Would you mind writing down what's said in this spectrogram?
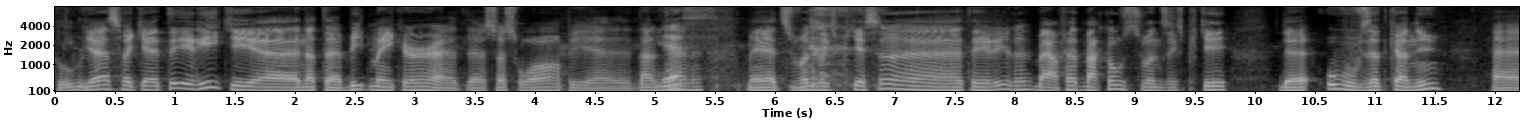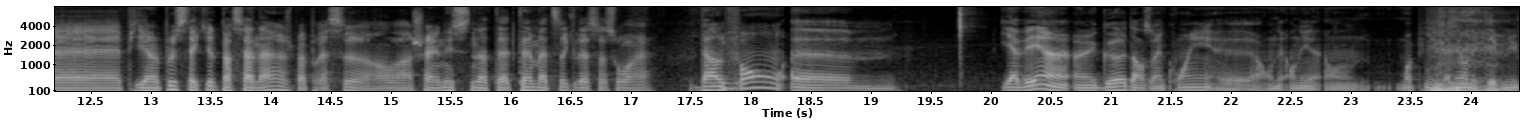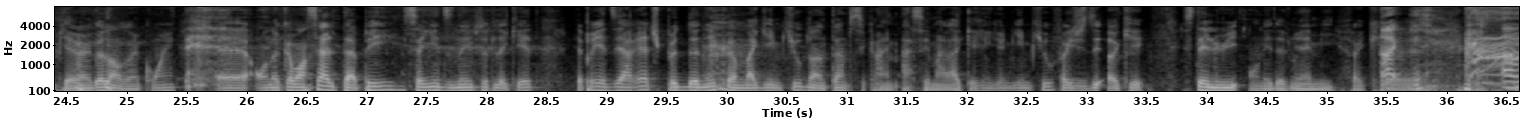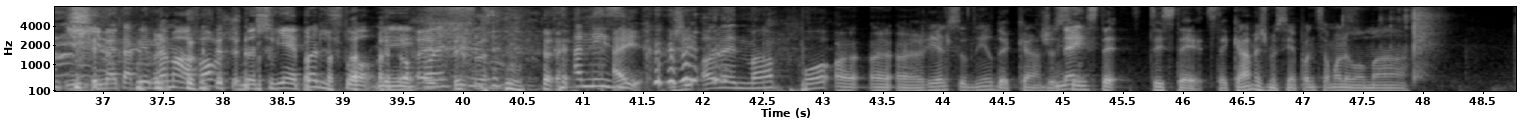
Cool. Yes, fait que Terry qui est euh, notre beatmaker euh, de ce soir, puis euh, dans le Yes. temps. là. Mais tu vas nous expliquer ça, euh, Terry, là? Ben, en fait, Marcos, tu vas nous expliquer de où vous vous êtes connus, euh, puis un peu c'était qui le personnage, puis après ça, on va enchaîner sur notre thématique de ce soir. Dans le fond, euh, il y avait un, un gars dans un coin. euh, on, est- on est, on- moi puis mes amis, on était venus, puis il y avait un gars dans un coin. Euh, on a commencé à le taper, saigner du nez, puis tout le kit. Puis après, il a dit Arrête, je peux te donner comme ma GameCube dans le temps. Puis c'est quand même assez malade, quelqu'un qui a une GameCube. Fait que j'ai dit Ok, c'était lui, on est devenus amis. Fait que. Ah, euh, il il m'a tapé vraiment fort. Je me souviens pas de l'histoire. Mais... Ouais. Amnésie. Hey, j'ai honnêtement pas un, un- un réel souvenir de quand. Je Mais- sais c'était, tu sais, c'était c'était quand, mais je me souviens pas nécessairement le moment.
